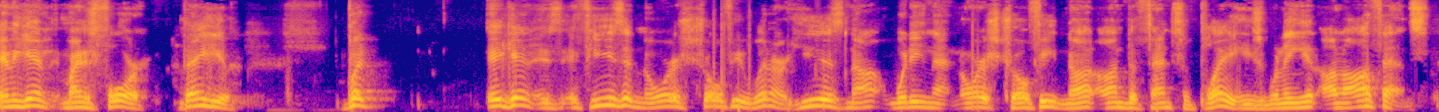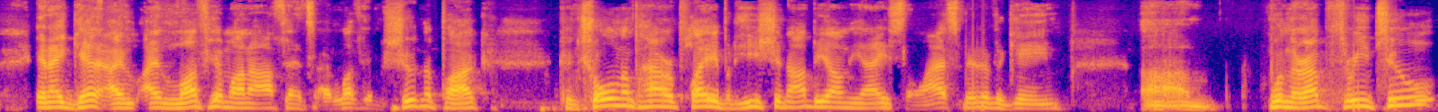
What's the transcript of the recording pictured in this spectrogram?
and again minus four. Thank you, but again, is if he's a Norris Trophy winner, he is not winning that Norris Trophy not on defensive play. He's winning it on offense. And I get it. I, I love him on offense. I love him shooting the puck, controlling the power play, but he should not be on the ice in the last minute of the game. Um, when they're up 3 2,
